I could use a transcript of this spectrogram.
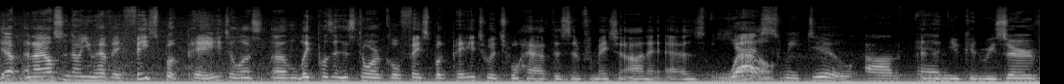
Yep, and I also know you have a Facebook page, a Lake Pleasant Historical Facebook page, which will have this information on it as well. Yes, we do. Um, and, and then you can reserve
